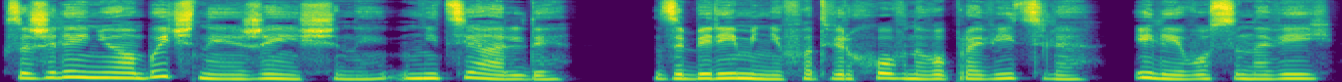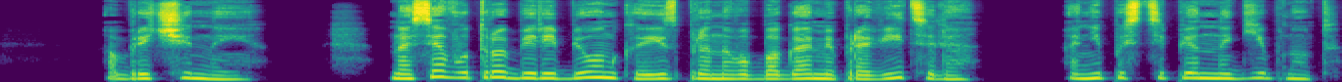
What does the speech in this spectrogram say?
К сожалению, обычные женщины, не Тиальды, забеременев от верховного правителя или его сыновей, обречены. Нося в утробе ребенка, избранного богами правителя, они постепенно гибнут.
